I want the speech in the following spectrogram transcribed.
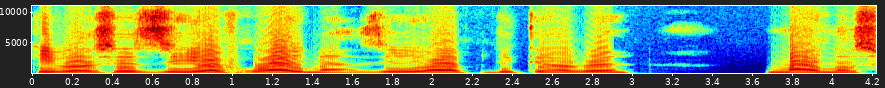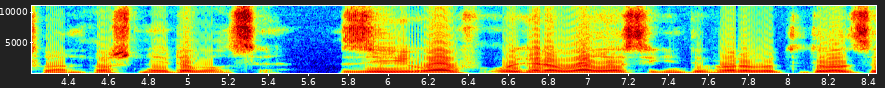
কি বলছে? জি অফ ওয়াই না জি অফ দিতে হবে মাইনাস ওয়ান প্রশ্ন এটা বলছে। জি অফ ওইখানে ওয়াই আছে, কিন্তু পরবর্তীতে বলছে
